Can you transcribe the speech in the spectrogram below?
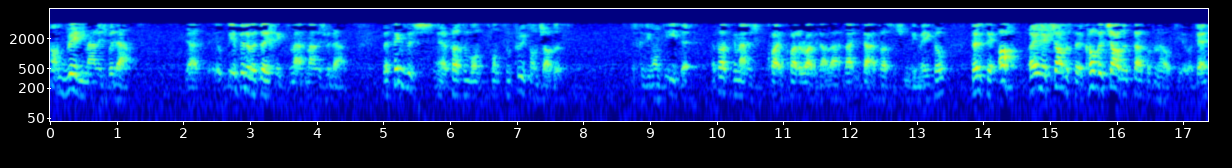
can't really manage without. Yeah, it'll be a bit of a deichik to ma- manage without. But things which you know, a person wants wants some fruit on Shabbos, just because he wants to eat it, a person can manage quite quite alright without that. That that a person shouldn't be makel. Don't say, oh, only Shabbos though, covered Shabbos, that doesn't help you, okay?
